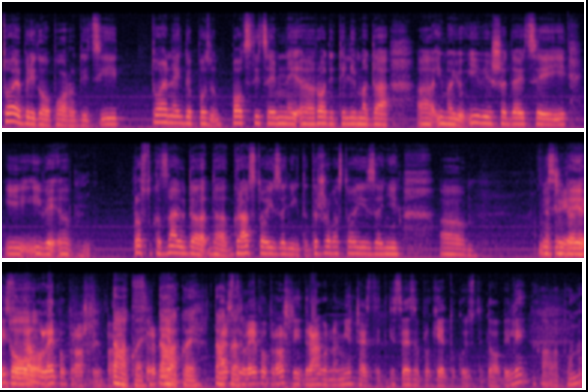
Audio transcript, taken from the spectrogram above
to je briga o porodici i to je negde podsticaj roditeljima da a, imaju i više dece i, i, i ve, a, prosto kad znaju da, da grad stoji iza njih, da država stoji iza njih, a, Mislim znači, da je to... Znači, tamo lepo prošli pa tako je, Srbija. Tako je, tako je. ste lepo prošli i drago nam je čestitke sve za plaketu koju ste dobili. Hvala puno.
